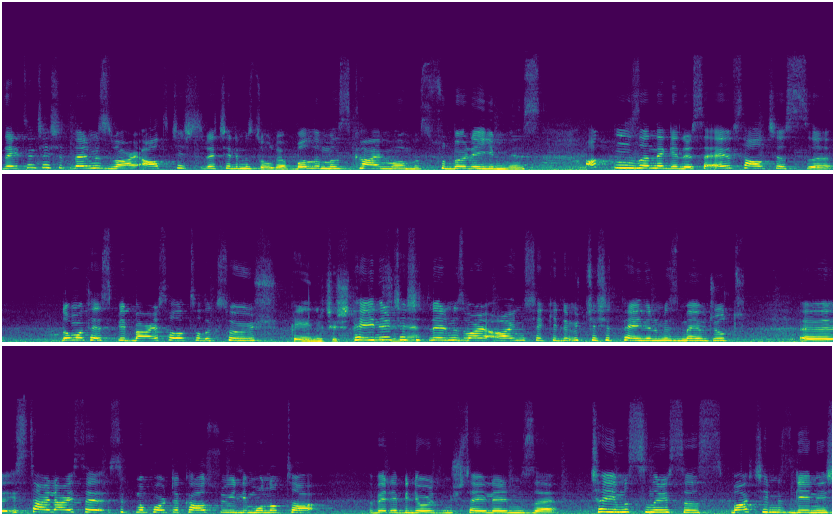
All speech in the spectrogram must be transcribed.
zeytin çeşitlerimiz var. 6 çeşit reçelimiz oluyor. Balımız, kaymağımız, su böreğimiz. Aklınıza ne gelirse ev salçası, domates, biber, salatalık, söğüş, Peynir çeşitleri. peynir yine. çeşitlerimiz var. Aynı şekilde 3 çeşit peynirimiz mevcut. Ee, isterlerse sıkma portakal suyu, limonata verebiliyoruz müşterilerimize. Çayımız sınırsız, bahçemiz geniş,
